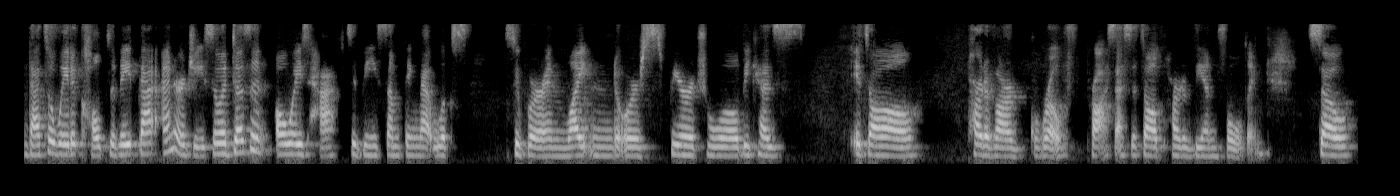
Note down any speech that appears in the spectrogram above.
that's a way to cultivate that energy. So it doesn't always have to be something that looks super enlightened or spiritual because it's all part of our growth process, it's all part of the unfolding. So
